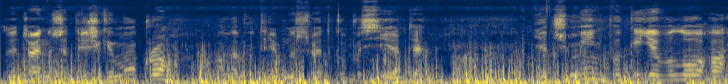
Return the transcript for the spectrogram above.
Звичайно, ще трішки мокро, але потрібно швидко посіяти ячмінь, поки є волога.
